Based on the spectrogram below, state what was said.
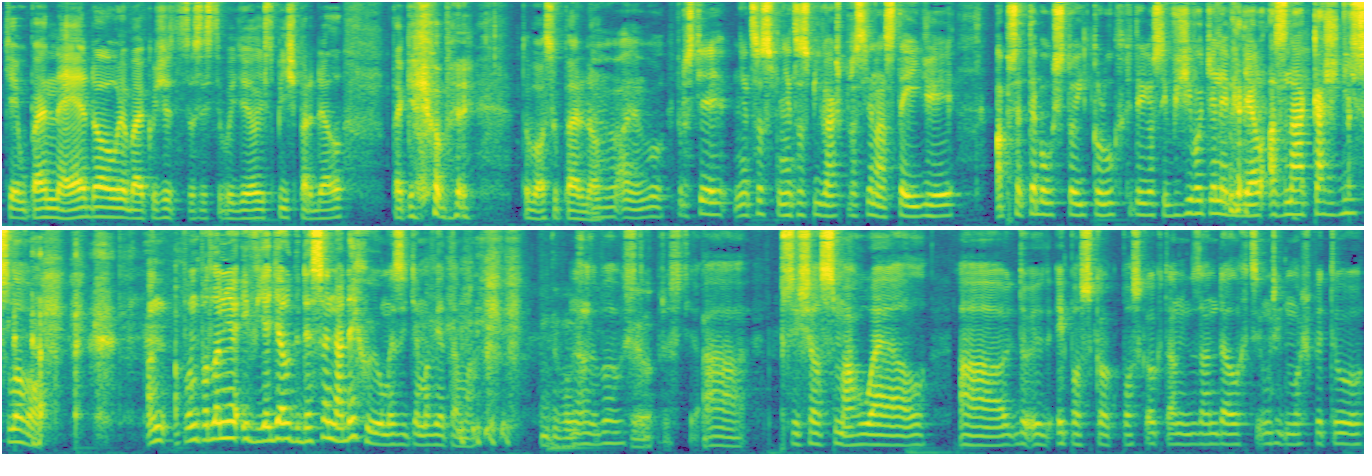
tě úplně nejedou, nebo jakože co si s tebou dělali spíš prdel, tak jakoby to bylo super, no. No, a nebo prostě něco, něco zpíváš prostě na stage a před tebou stojí kluk, kterýho si v životě neviděl a zná každý slovo. On, a on podle mě i věděl, kde se nadechuju mezi těma větama. To bylo No, to bylo hustý prostě. A přišel Smahuel a do, i poskok. Poskok tam zandal, chci umřít v mošpitu.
